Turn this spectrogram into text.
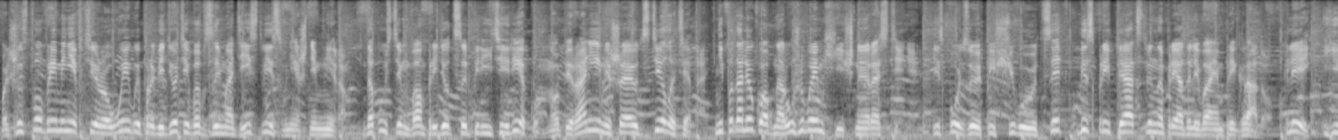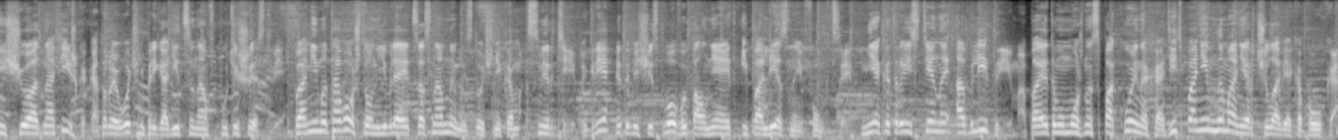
большинство времени в Tearaway вы проведете во взаимодействии с внешним миром. Допустим, вам придется перейти реку, но пираньи мешают сделать это. Неподалеку обнаруживаем хищное растение. Используя пищевую цепь, беспрепятственно преодолеваем преграду. Клей — еще одна фишка, которая очень пригодится нам в путешествии. Помимо того, что он является основным источником смертей в игре, это вещество выполняет и полезные функции. Некоторые стены облиты им, а поэтому можно спокойно ходить по ним на манер Человека-паука.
